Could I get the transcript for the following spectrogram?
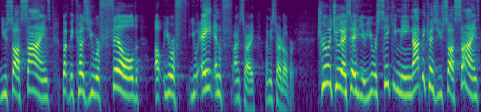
you saw signs, but because you were filled. Uh, you were you ate and I'm sorry. Let me start over. Truly, truly, I say to you, you were seeking me not because you saw signs,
